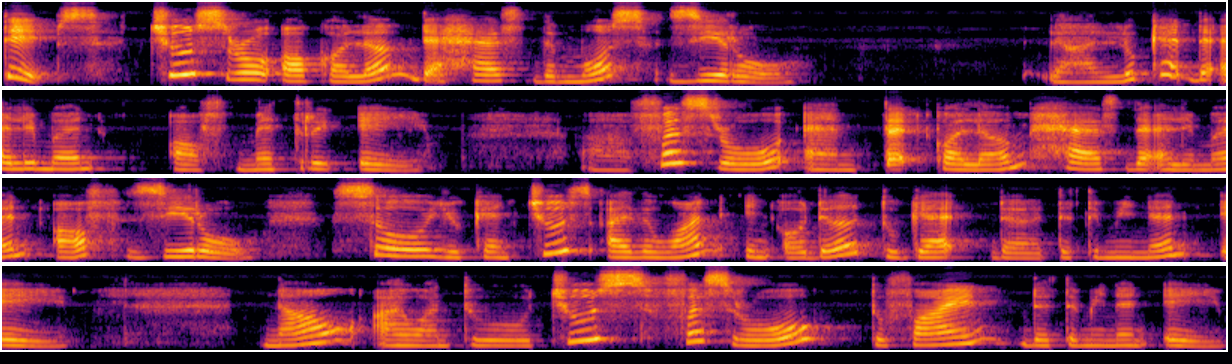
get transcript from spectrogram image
Tips. Choose row or column that has the most zero. Uh, look at the element of matrix A. Uh, first row and third column has the element of 0. So you can choose either one in order to get the determinant A. Now I want to choose first row to find determinant A.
